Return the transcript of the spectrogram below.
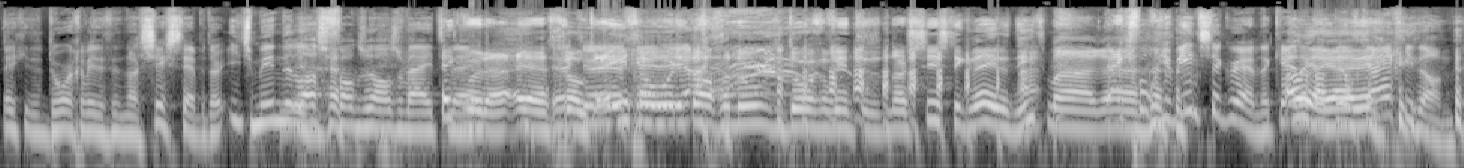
Weet je, de doorgewinterde narcisten hebben er iets minder last van, zoals wij Ik twee. word eh, groot Ja, ego word ik al genoemd, de doorgewinterde narcist, ik weet het niet, maar... Ja, ik eh, volg je op Instagram. Dan ken je Oh, dat beeld krijg je dan.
